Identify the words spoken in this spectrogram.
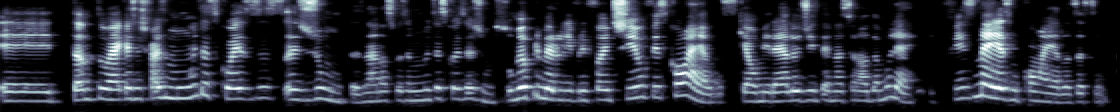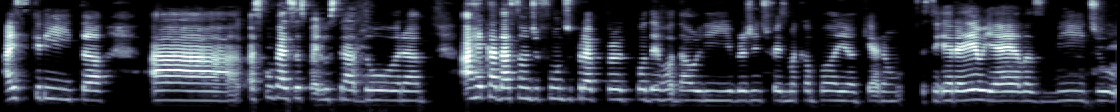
É, tanto é que a gente faz muitas coisas é, juntas, né? Nós fazemos muitas coisas juntos. O meu primeiro livro infantil fiz com elas, que é o Mirella e o Dia Internacional da Mulher. Fiz mesmo com elas, assim, a escrita, a, as conversas com a ilustradora, a arrecadação de fundos para poder rodar o livro. A gente fez uma campanha que eram, assim, era eu e elas, vídeo.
